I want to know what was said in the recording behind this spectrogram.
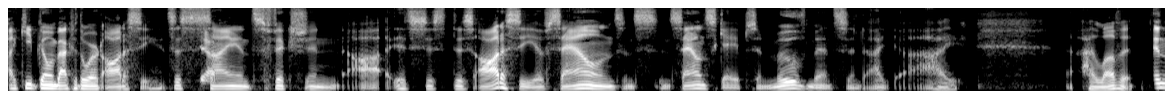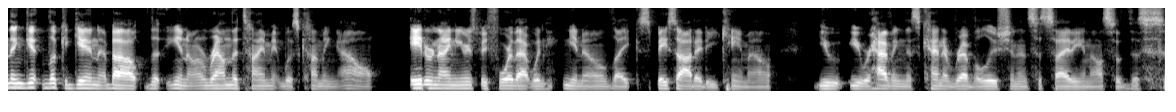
I keep going back to the word odyssey. It's a Yeah. science fiction. Uh, it's just this odyssey of sounds and, and soundscapes and movements, and I I I love it. and then get look again about the you know around the time it was coming out eight or nine years before that when you know like space oddity came out you you were having this kind of revolution in society and also this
